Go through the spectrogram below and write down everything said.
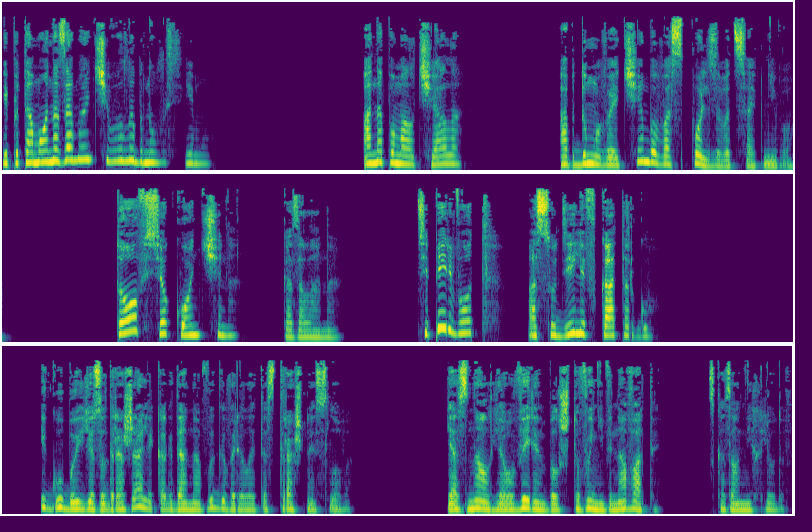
И потому она заманчиво улыбнулась ему. Она помолчала, обдумывая, чем бы воспользоваться от него. То все кончено, сказала она. Теперь вот осудили в каторгу. И губы ее задрожали, когда она выговорила это страшное слово. Я знал, я уверен был, что вы не виноваты сказал Нехлюдов.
